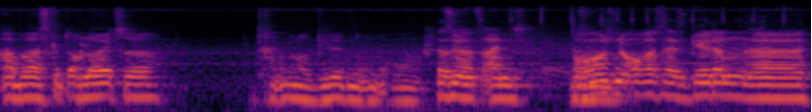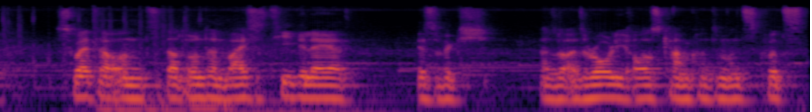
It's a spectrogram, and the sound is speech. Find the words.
aber es gibt auch Leute, die tragen immer noch Gilden und Orange. Da sind wir uns einig. Orangen Oversize Gildern, äh, Sweater und darunter ein weißes Tee gelayert ist wirklich, also als Rolly rauskam, konnte man es kurz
